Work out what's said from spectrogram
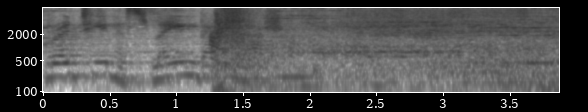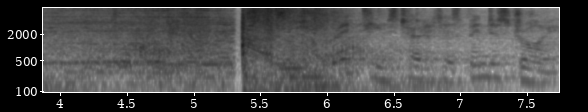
Red team has slain Baron Red team's turret has been destroyed.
